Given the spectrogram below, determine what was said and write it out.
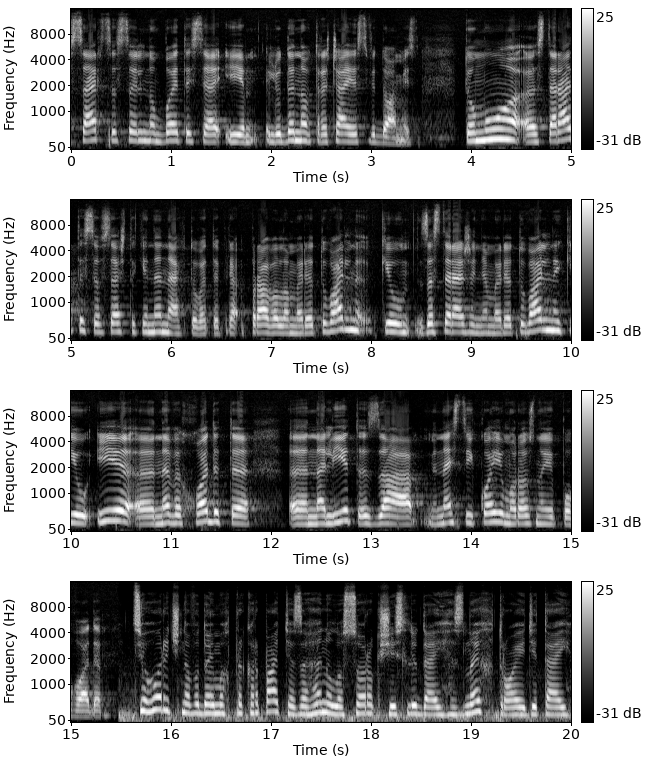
серце сильно битися, і людина втрачає свідомість. Тому старайтеся старатися все ж таки не нехтувати правилами рятувальників, застереженнями рятувальників і е, не виходити е, на лід за нестійкої морозної погоди. Цьогоріч на водоймах Прикарпаття загинуло 46 людей, з них троє дітей.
